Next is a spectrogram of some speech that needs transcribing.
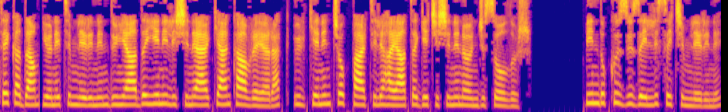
tek adam yönetimlerinin dünyada yenilişini erken kavrayarak, ülkenin çok partili hayata geçişinin öncüsü olur. 1950 seçimlerini,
